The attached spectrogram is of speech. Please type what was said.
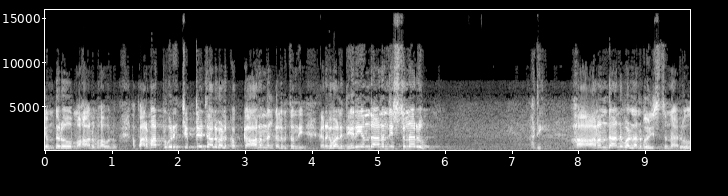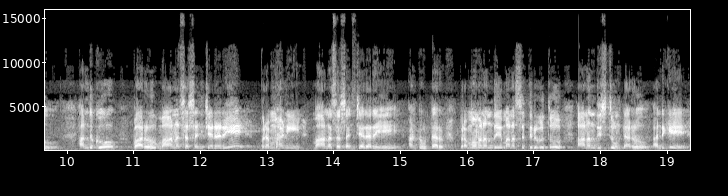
ఎందరో మహానుభావులు. ఆ పరమాత్మ గురించి చెప్తే చాలు వాళ్ళకొక్క ఆనందం కలుగుతుంది. కనుక వాళ్ళు దేని ఎందు ఆనందిస్తున్నారు? అది ఆ ఆనందాన్ని వాళ్ళు అనుభవిస్తున్నారు. అందుకు వారు మానస సంచరరే బ్రహ్మణి మానస సంచరరే అంటూ ఉంటారు. బ్రహ్మమనందే మనస్సు తిరుగుతూ ఆనందిస్తూ ఉంటారు. అందుకే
